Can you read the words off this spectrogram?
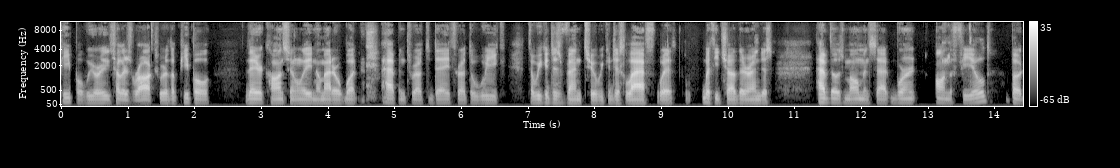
people. We were each other's rocks. We were the people there constantly, no matter what happened throughout the day, throughout the week, that we could just vent to. We could just laugh with with each other and just have those moments that weren't on the field, but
